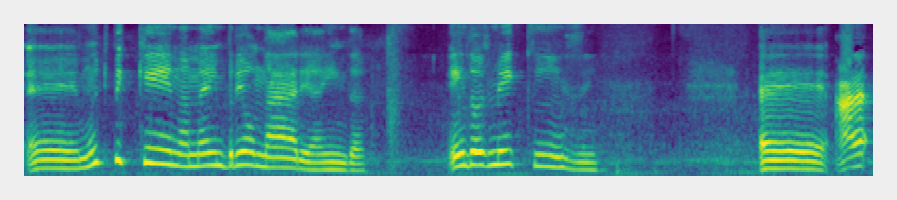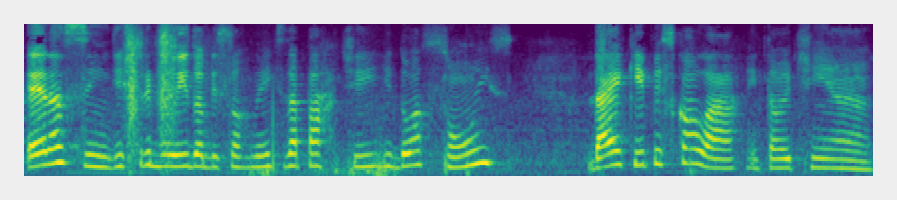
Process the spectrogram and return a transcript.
é, muito pequena, né, embrionária ainda. Em 2015, é, era assim, distribuído absorventes a partir de doações da equipe escolar. Então eu tinha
